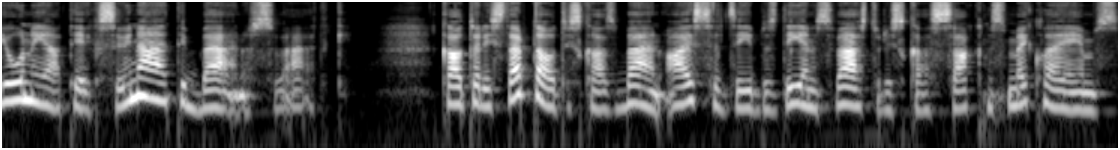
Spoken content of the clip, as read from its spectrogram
jūnijā tiek svinēti bērnu svētki. Kaut arī Startautiskās bērnu aizsardzības dienas vēsturiskās saknes meklējamas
